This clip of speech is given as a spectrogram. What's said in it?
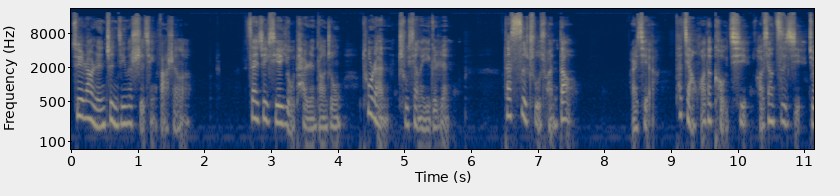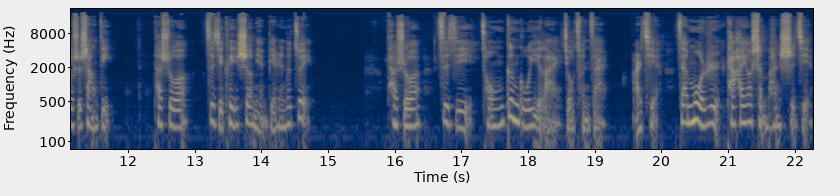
最让人震惊的事情发生了，在这些犹太人当中，突然出现了一个人，他四处传道，而且啊，他讲话的口气好像自己就是上帝。他说自己可以赦免别人的罪，他说。自己从亘古以来就存在，而且在末日他还要审判世界。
